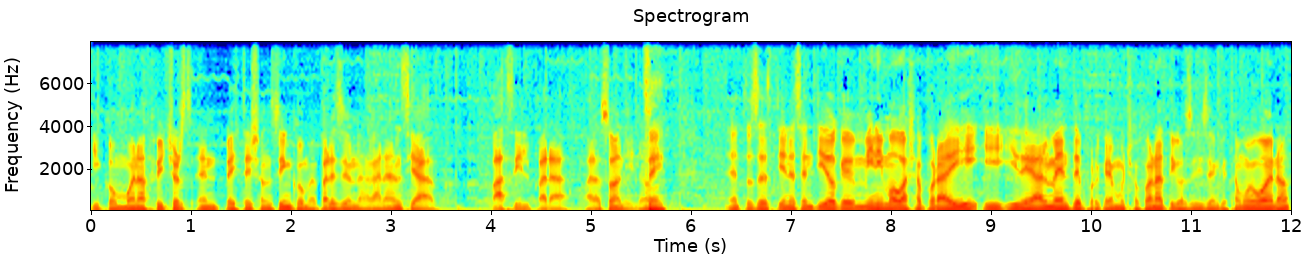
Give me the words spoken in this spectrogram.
y con buenas features en PlayStation 5. Me parece una ganancia fácil para, para Sony, ¿no? Sí. Entonces tiene sentido que mínimo vaya por ahí y idealmente, porque hay muchos fanáticos y dicen que está muy bueno,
